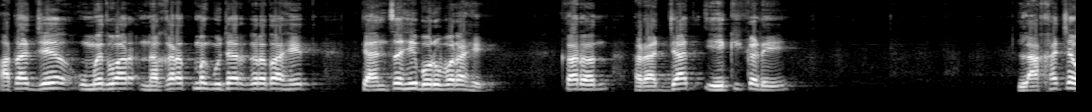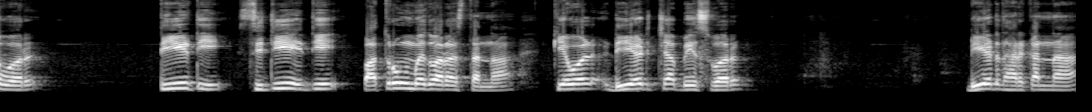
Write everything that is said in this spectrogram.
आता जे उमेदवार नकारात्मक विचार करत आहेत त्यांचंही बरोबर आहे. कारण राज्यात एकीकडे लाखाच्या वर T E T C T E T पात्र उमेदवार असताना केवळ डी एडच्या बेसवर डी एड धारकांना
